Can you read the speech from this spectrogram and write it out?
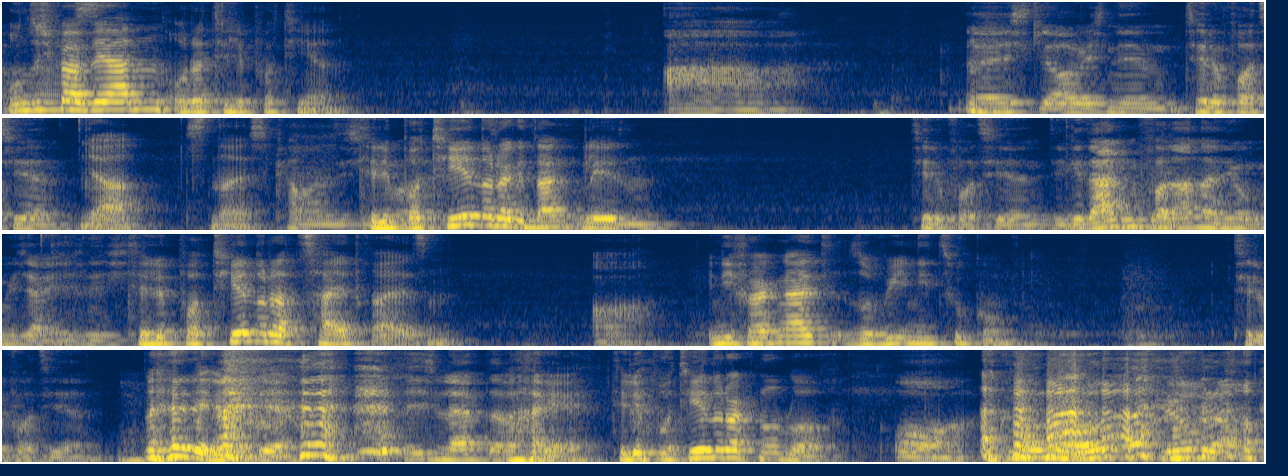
Unsichtbar nice. werden oder teleportieren? Ah. Ich glaube, ich nehme teleportieren. Ja, ist nice. Kann man sich teleportieren oder Gedanken lesen? Teleportieren. Die Gedanken von anderen jucken mich eigentlich nicht. Teleportieren oder Zeitreisen? Oh. In die Vergangenheit sowie in die Zukunft. Teleportieren. Teleportieren. ich bleib dabei. Okay. Teleportieren oder Knoblauch? Oh, Knoblauch. Knoblauch.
